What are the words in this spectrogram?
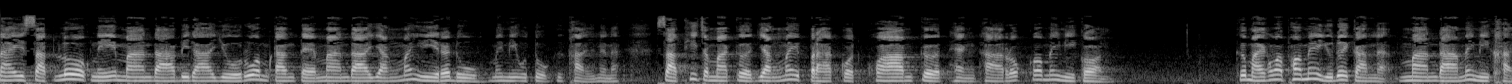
ในสัตว์โลกนี้มารดาบิดาอยู่ร่วมกันแต่มารดายังไม่มีระดู ไม่มีอุตุคือไข่เนี่ยนะสัตว์ที่จะมาเกิดยังไม่ปรากฏความเกิดแห่งทารกก็ไม่มีก่อน คือหมายความว่าพ่อแม่อยู่ด้วยกันแหละมารดาไม่มีไข่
